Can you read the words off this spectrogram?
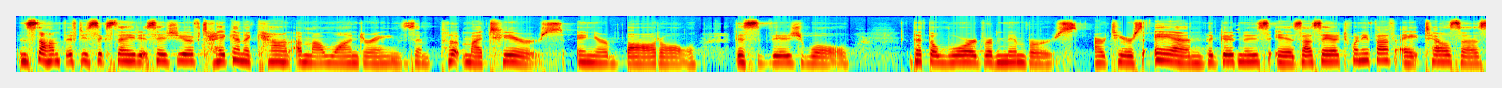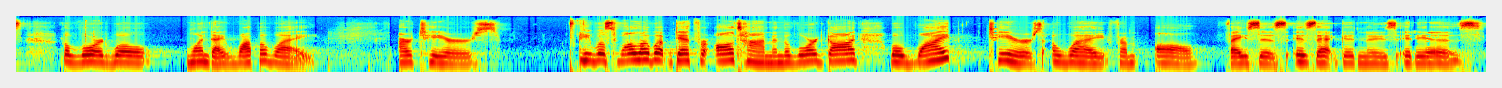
In Psalm 56 8, it says, You have taken account of my wanderings and put my tears in your bottle. This visual that the Lord remembers our tears. And the good news is Isaiah 25 8 tells us the Lord will one day wipe away our tears. He will swallow up death for all time, and the Lord God will wipe tears away from all faces. Is that good news? It is.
